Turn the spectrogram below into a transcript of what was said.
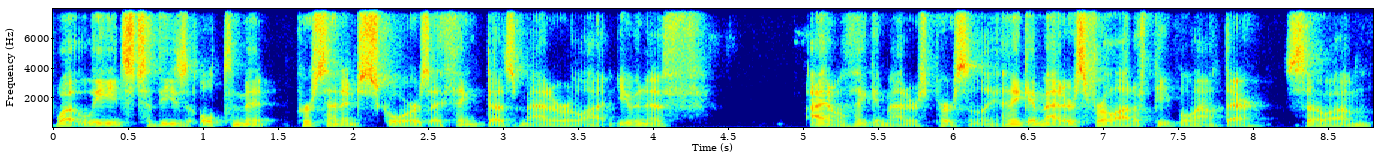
what leads to these ultimate percentage scores i think does matter a lot even if i don't think it matters personally. I think it matters for a lot of people out there. So um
